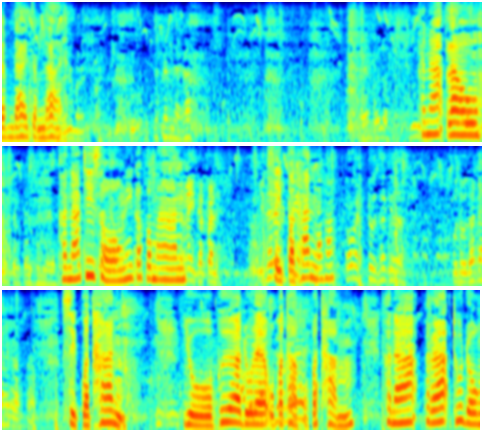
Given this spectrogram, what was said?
จำได้จำได้ คณะเราคณะที่สองนี่ก็ประมาณสิบกว่าท่านนะคะสิบกว่าท่าน อยู่เพื่อดูแลอุปถักอุปถัมภ์คณะพระทุดง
